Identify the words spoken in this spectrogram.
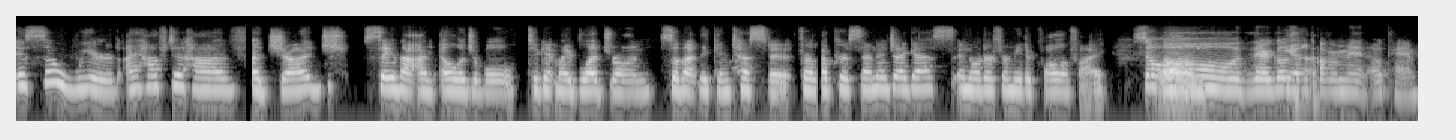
it's so weird. I have to have a judge say that I'm eligible to get my blood drawn so that they can test it for a percentage, I guess, in order for me to qualify. So, Um, oh, there goes yeah. the government. Okay,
